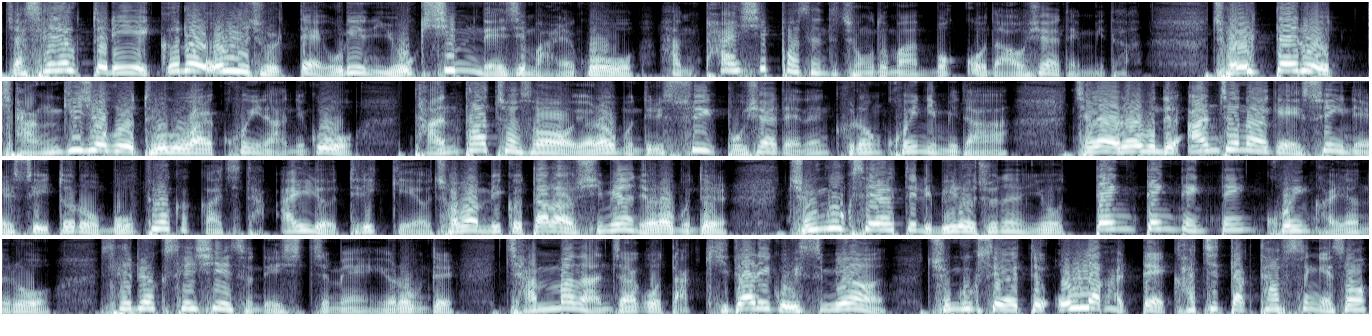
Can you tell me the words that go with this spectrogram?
자, 세력들이 끌어올려 줄 때 우리는 욕심 내지 말고 한 80% 정도만 먹고 나오셔야 됩니다. 절대로 장기적으로 들고 갈 코인 아니고 단타 쳐서 여러분들이 수익 보셔야 되는 그런 코인입니다. 제가 여러분들 안전하게 수익 낼 수 있도록 목표가까지 다 알려드릴게요. 저만 믿고 따라오시면 여러분들 중국 세력들이 밀어주는 요 땡땡땡땡 코인 관련으로 새벽 3시에서 4시쯤에 여러분들 잠만 안 자고 딱 기다리고 있으면 중국 세력들 올라갈 때 같이 딱 탑승해서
